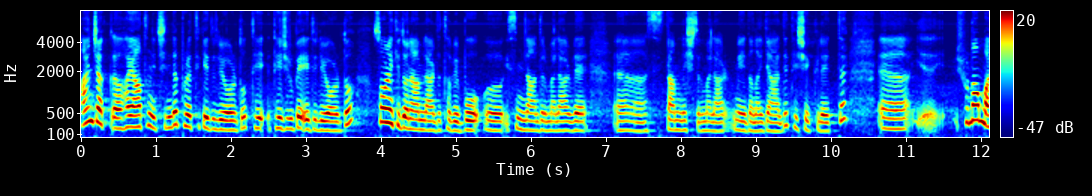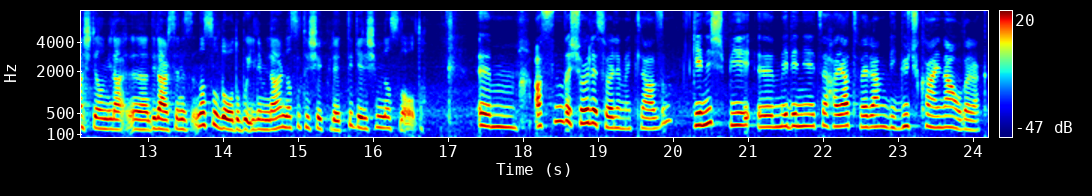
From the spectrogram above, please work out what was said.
Ancak hayatın içinde pratik ediliyordu, te, tecrübe ediliyordu. Sonraki dönemlerde tabii bu isimlendirmeler ve sistemleştirmeler meydana geldi, teşekkül etti. Şuradan başlayalım e, dilerseniz. Nasıl doğdu bu ilimler, nasıl teşekkül etti, gelişimi nasıl oldu? Aslında şöyle söylemek lazım. Geniş bir e, medeniyete hayat veren bir güç kaynağı olarak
